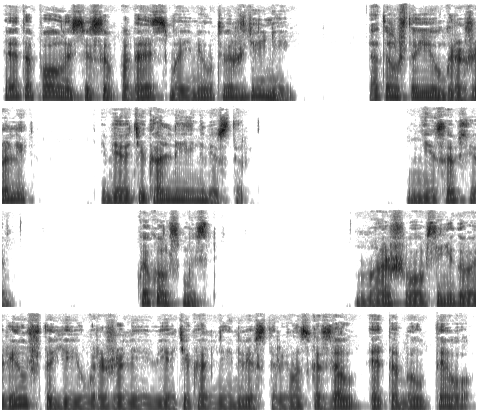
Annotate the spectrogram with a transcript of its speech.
«Это полностью совпадает с моими утверждениями о том, что ей угрожали биотикальные инвесторы. Не совсем. В каком смысле? Марш вовсе не говорил, что ей угрожали биотикальные инвесторы. Он сказал, это был Тео.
